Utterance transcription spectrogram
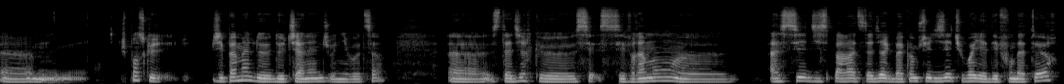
je pense que j'ai pas mal de, de challenges au niveau de ça. C'est-à-dire que c'est vraiment assez disparate. C'est-à-dire que, bah, comme je te disais, tu vois, il y a des fondateurs,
